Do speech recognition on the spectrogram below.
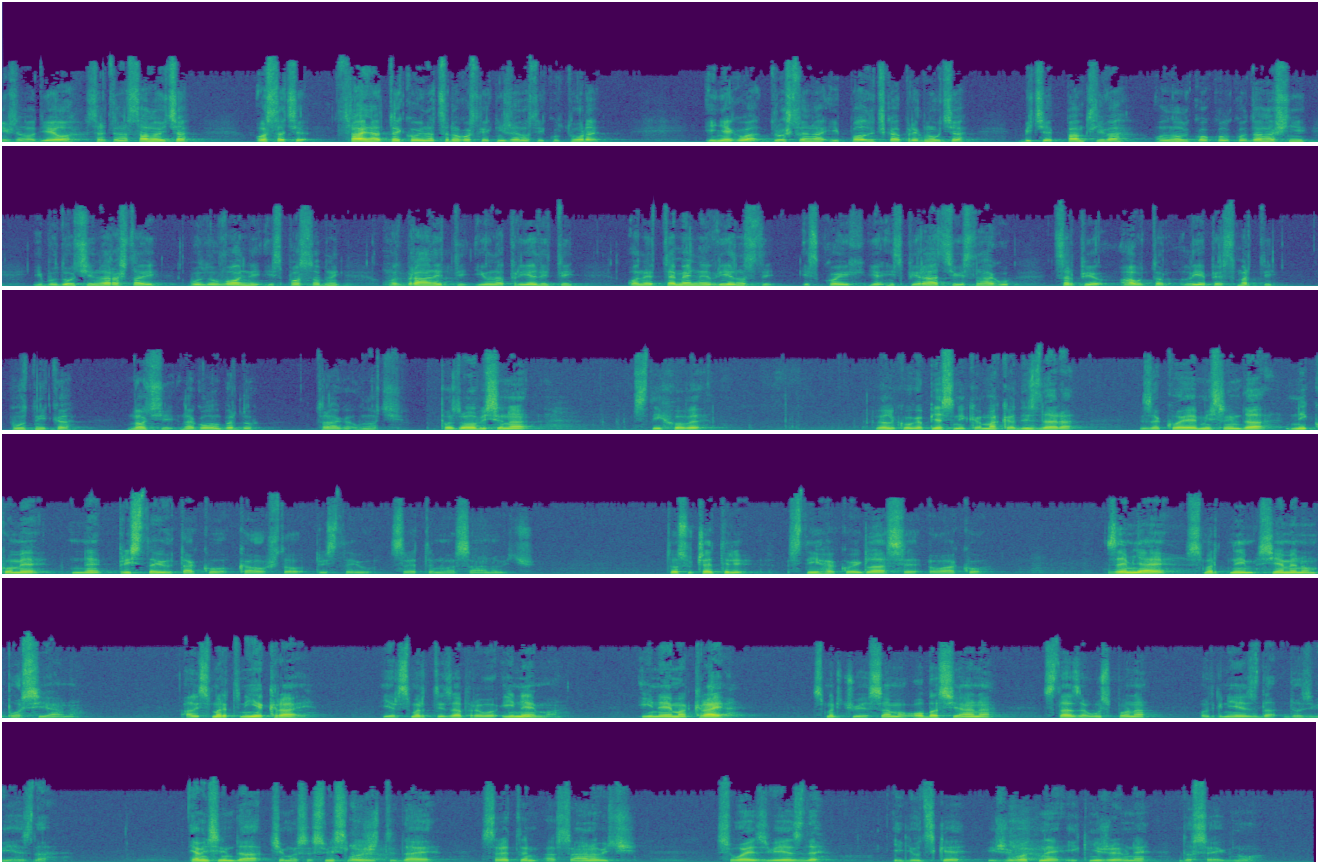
Književno dijelo Sretena Sanovića ostaće trajna tekovina crnogorske književnosti i kulture i njegova društvena i politička pregnuća bit će pamtljiva onoliko koliko današnji i budući naraštaji budu voljni i sposobni odbraniti i unaprijediti one temeljne vrijednosti iz kojih je inspiraciju i snagu crpio autor Lijepe smrti, putnika, noći na golom brdu, traga u noći. Pozvao bi se na stihove velikoga pjesnika Maka Dizdara za koje mislim da nikome ne pristaju tako kao što pristaju Sretenu Asanoviću. To su četiri stiha koje glase ovako. Zemlja je smrtnim sjemenom posijana, ali smrt nije kraj, jer smrti zapravo i nema, i nema kraja. Smrću je samo obasjana, staza uspona od gnjezda do zvijezda. Ja mislim da ćemo se svi složiti da je Sreten Asanović svoje zvijezde i ljudske i životne i književne dosegnuo.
